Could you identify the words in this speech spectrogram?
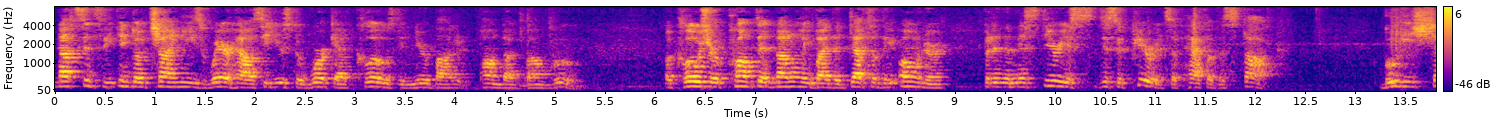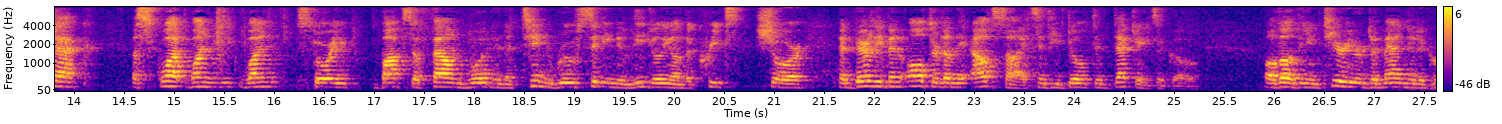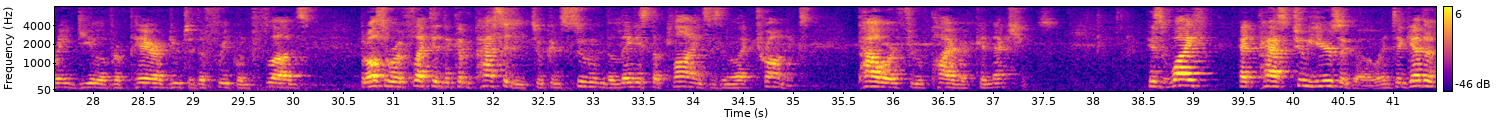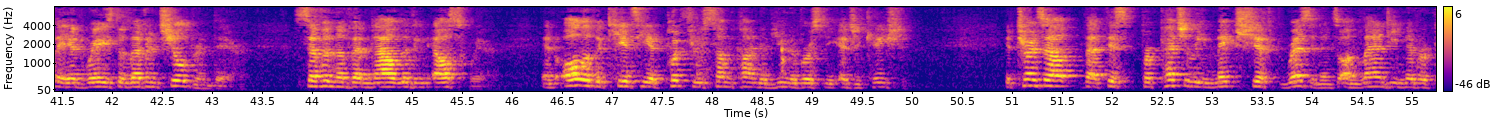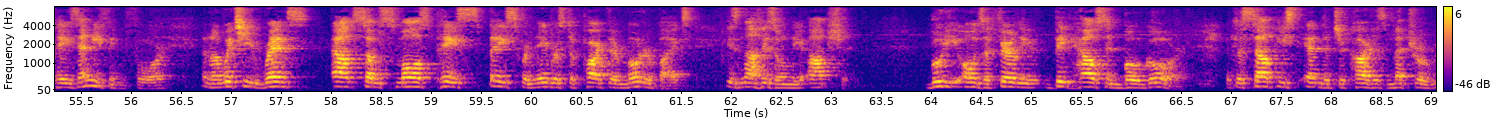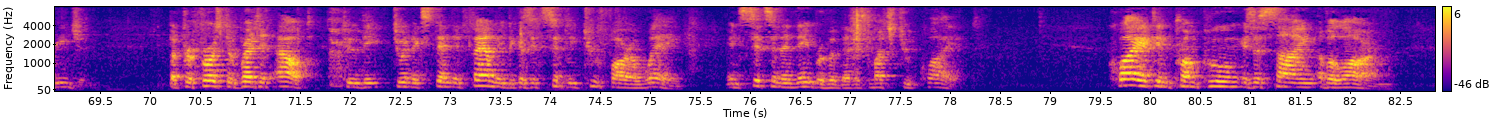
not since the Indo-Chinese warehouse he used to work at closed in nearby Pondok Bambu. A closure prompted not only by the death of the owner, but in the mysterious disappearance of half of the stock. Booty's shack, a squat one, one story box of found wood and a tin roof sitting illegally on the creek's shore, had barely been altered on the outside since he built it decades ago. Although the interior demanded a great deal of repair due to the frequent floods, but also reflected the capacity to consume the latest appliances and electronics, powered through pirate connections. His wife had passed two years ago, and together they had raised 11 children there, seven of them now living elsewhere, and all of the kids he had put through some kind of university education. It turns out that this perpetually makeshift residence on land he never pays anything for, and on which he rents out some small space, space for neighbors to park their motorbikes, is not his only option. Booty owns a fairly big house in Bogor, at the southeast end of Jakarta's metro region, but prefers to rent it out to, the, to an extended family because it's simply too far away and sits in a neighborhood that is much too quiet. Quiet in Prumpung is a sign of alarm,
